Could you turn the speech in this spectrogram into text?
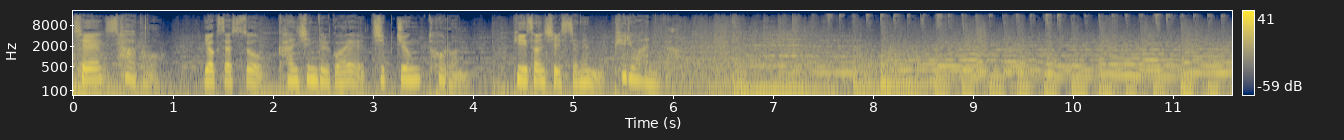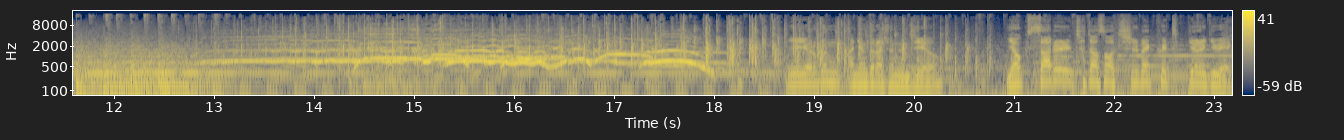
제4부 역사 속 간신들과의 집중 토론. 비선 실세는 필요한가 예, 여러분 안녕들 하셨는지요? 역사를 찾아서 700회 특별 기획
